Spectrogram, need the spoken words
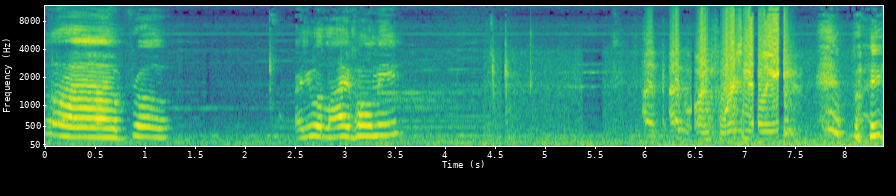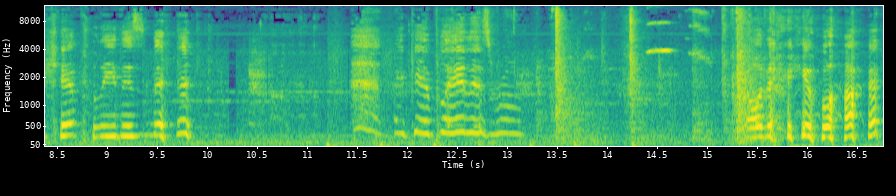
oh, bro. Are you alive, homie? I, I, unfortunately, I can't play this, man. I can't play this, bro. Oh, there you are.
